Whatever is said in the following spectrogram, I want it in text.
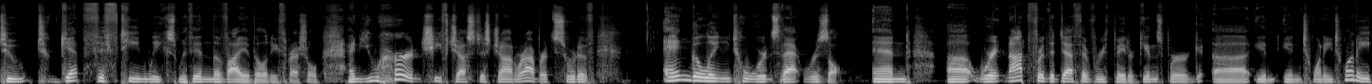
to, to get 15 weeks within the viability threshold. And you heard Chief Justice John Roberts sort of angling towards that result. And uh, were it not for the death of Ruth Bader Ginsburg uh, in in 2020,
